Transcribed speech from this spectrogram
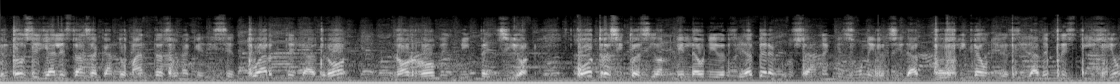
Entonces ya le están sacando mantas una que dice Duarte ladrón no robes mi pensión otra situación en la Universidad Veracruzana que es una universidad pública universidad de prestigio,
